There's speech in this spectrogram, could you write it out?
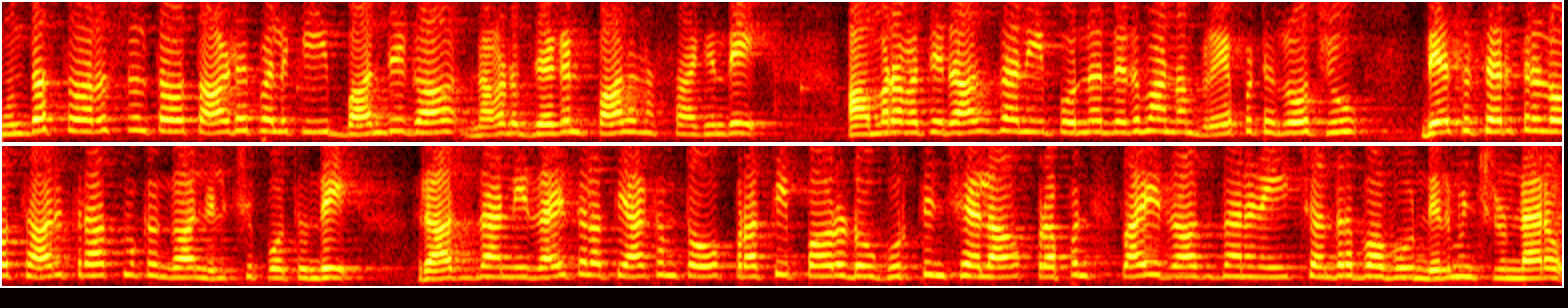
ముందస్తు అరెస్టులతో తాడేపల్లికి బందీగా నాడు జగన్ పాలన సాగింది. అమరావతి రాజధాని పునర్నిర్మాణం రేపటి రోజు దేశ చరిత్రలో చారిత్రాత్మకంగా నిలిచిపోతుంది. రాజధాని రైతుల త్యాగంతో ప్రతి పౌరుడు గుర్తించేలా ప్రపంచ స్థాయి రాజధానిని చంద్రబాబు నిర్మించనున్నారు.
